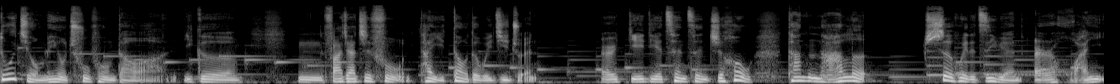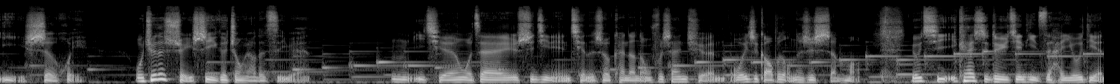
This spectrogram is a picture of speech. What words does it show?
多久没有触碰到啊？一个嗯，发家致富，他以道德为基准，而叠叠蹭蹭之后，他拿了社会的资源而还以社会。我觉得水是一个重要的资源。嗯，以前我在十几年前的时候看到农夫山泉，我一直搞不懂那是什么。尤其一开始对于简体字还有点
